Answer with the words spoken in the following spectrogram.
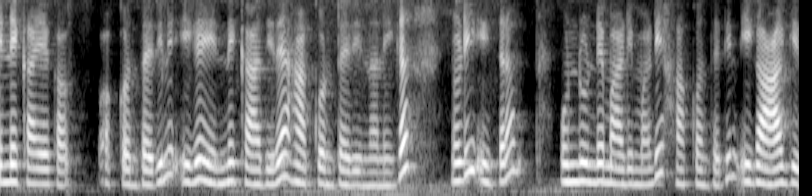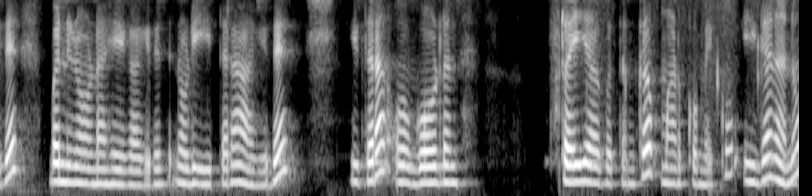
ಎಣ್ಣೆ ಕಾಯಕ್ಕೆ ಹಾಕ್ಕೊತಾ ಇದ್ದೀನಿ. ಈಗ ಎಣ್ಣೆ ಕಾದಿದೆ, ಹಾಕ್ಕೊತಾ ಇದ್ದೀನಿ ನಾನೀಗ. ನೋಡಿ, ಈ ಥರ ಉಂಡುಂಡೆ ಮಾಡಿ ಮಾಡಿ ಹಾಕ್ಕೊತಾ ಇದ್ದೀನಿ. ಈಗ ಆಗಿದೆ. ಬನ್ನಿ ನೋಡೋಣ ಹೇಗಾಗಿದೆ ಅಂತ. ನೋಡಿ, ಈ ಥರ ಆಗಿದೆ. ಈ ಥರ ಗೋಲ್ಡನ್ ಫ್ರೈ ಆಗೋ ತನಕ ಮಾಡ್ಕೊಬೇಕು. ಈಗ ನಾನು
